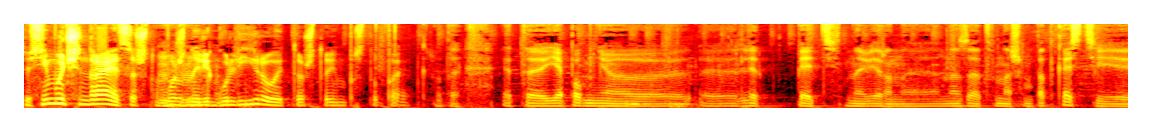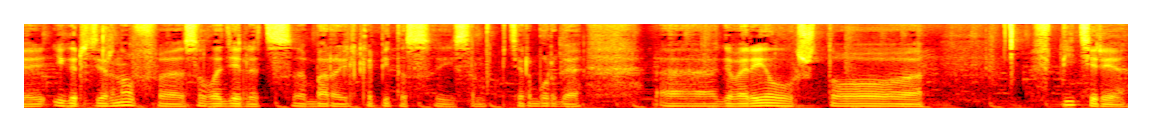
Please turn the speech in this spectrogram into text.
есть им очень нравится, что можно регулировать то, что им поступает. Круто. Это я помню э, лет пять, наверное, назад в нашем подкасте Игорь Зернов, э, совладелец бара Эль Капитас из Санкт-Петербурга, э, говорил, что в Питере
